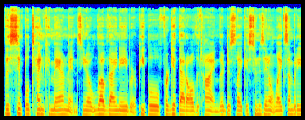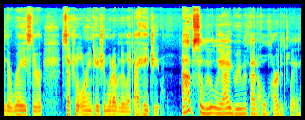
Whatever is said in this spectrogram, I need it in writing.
the simple 10 commandments, you know, love thy neighbor. People forget that all the time. They're just like, as soon as they don't like somebody, their race, their sexual orientation, whatever, they're like, I hate you. Absolutely. I agree with that wholeheartedly.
